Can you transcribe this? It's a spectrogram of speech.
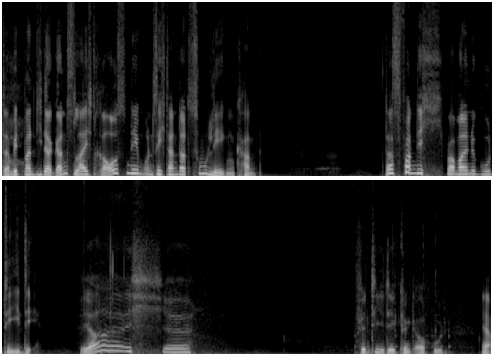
damit man die da ganz leicht rausnehmen und sich dann dazulegen kann. Das fand ich, war mal eine gute Idee. Ja, ich äh, finde die Idee klingt auch gut. Ja.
